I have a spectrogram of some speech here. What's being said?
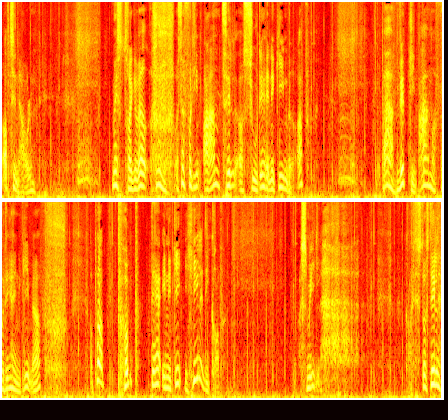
op til navlen. Mens du trækker vejret, uh, og så får din arm til at suge det her energi med op. Bare vip din arm og få det her energi med op. Og prøv at pumpe det her energi i hele din krop. Og smil. Godt, stå stille.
